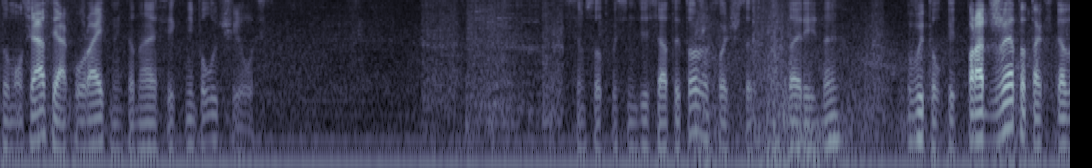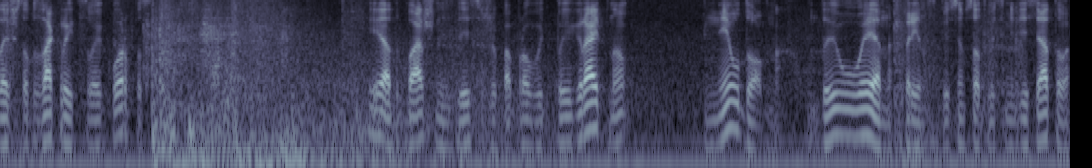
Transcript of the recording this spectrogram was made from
Думал, сейчас я аккуратненько, да, эффект не получилось. 780 тоже хочет это повторить, да? Вытолкать проджета, так сказать, чтобы закрыть свой корпус. И от башни здесь уже попробовать поиграть, но неудобно. Да и у УН, в принципе, 780-го.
